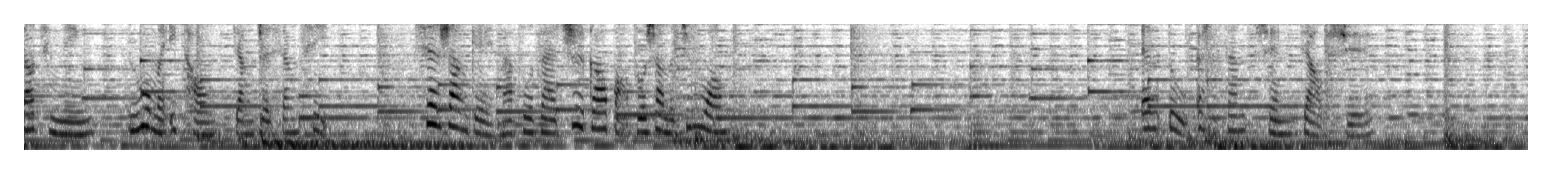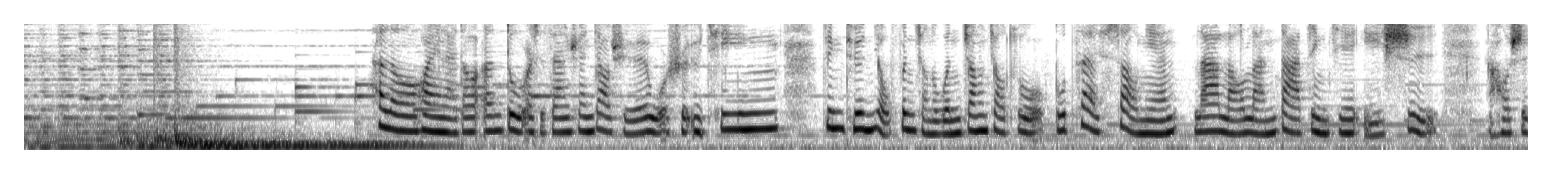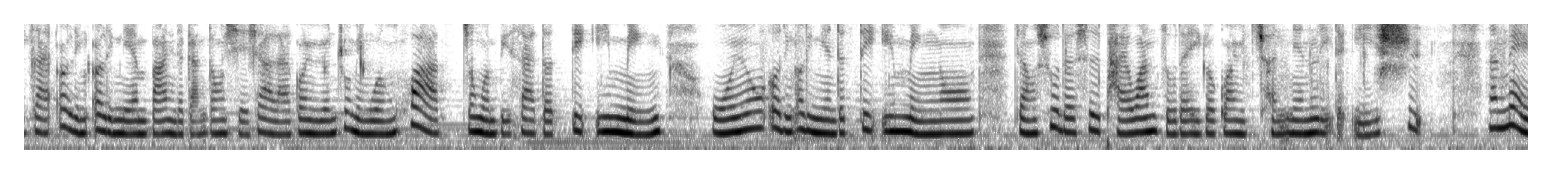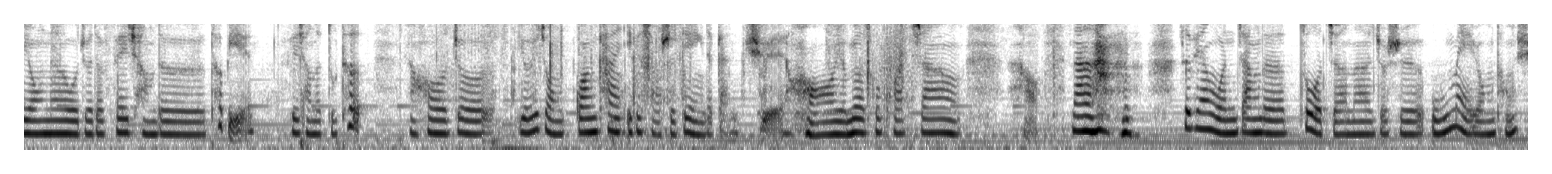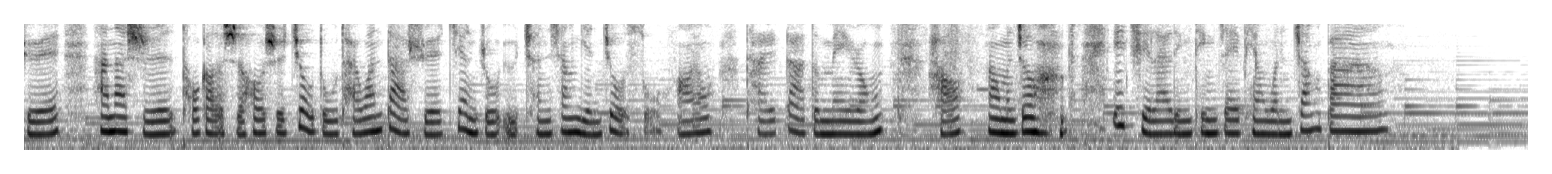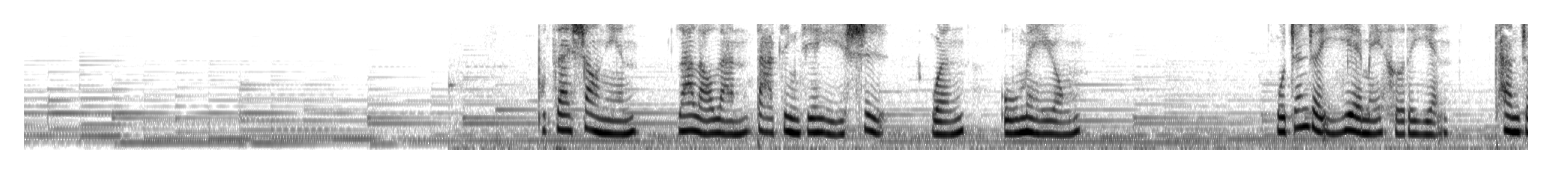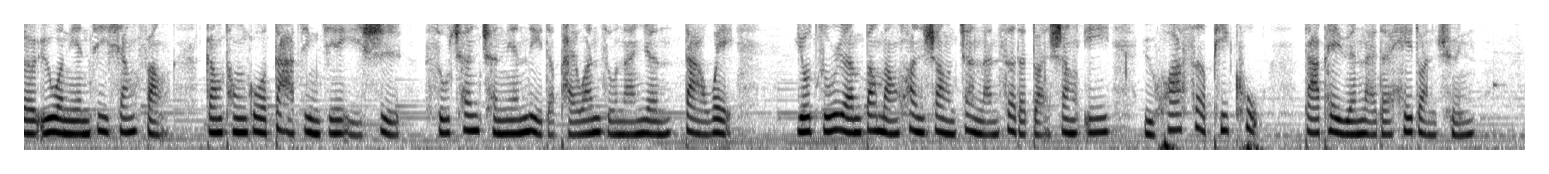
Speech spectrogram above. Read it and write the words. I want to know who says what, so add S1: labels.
S1: 邀请您与我们一同将这香气献上给那坐在至高宝座上的君王。N 度二十三宣教学。Hello，欢迎来到 N 度二十三宣教学，我是玉清。今天要分享的文章叫做《不再少年拉劳兰大进阶仪式》。然后是在二零二零年把你的感动写下来，关于原住民文化征文比赛的第一名，我哟，二零二零年的第一名哦，讲述的是排湾族的一个关于成年礼的仪式。那内容呢，我觉得非常的特别，非常的独特，然后就有一种观看一个小时电影的感觉，哦，有没有这么夸张？好，那 这篇文章的作者呢，就是吴美容同学。他那时投稿的时候是就读台湾大学建筑与城乡研究所，啊哟，台大的美容。好，那我们就 一起来聆听这一篇文章吧。不再少年，拉劳兰大进阶仪式文。吴美容，我睁着一夜没合的眼，看着与我年纪相仿、刚通过大进阶仪式，俗称成年礼的排湾族男人大卫，由族人帮忙换上湛蓝色的短上衣与花色披裤，搭配原来的黑短裙，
